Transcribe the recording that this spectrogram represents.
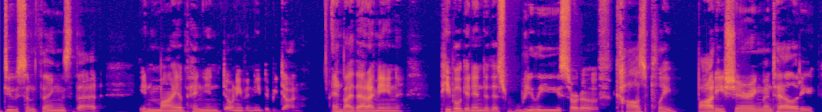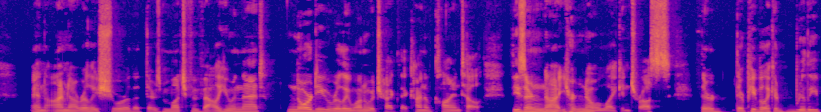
do some things that, in my opinion, don't even need to be done. And by that, I mean people get into this really sort of cosplay body sharing mentality. And I'm not really sure that there's much value in that, nor do you really want to attract that kind of clientele. These are not your know like and trusts. They're, they're people that could really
